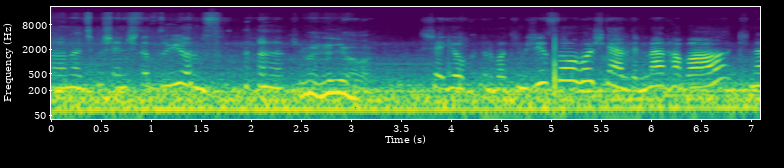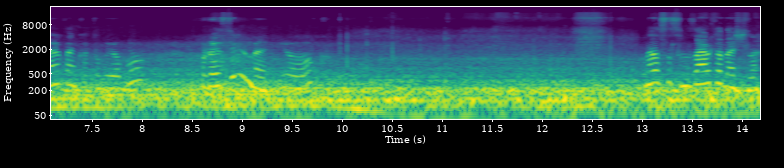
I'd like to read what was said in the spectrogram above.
Kaan acıkmış enişte duyuyor musun? Kime ne diyor baba? şey yok dur bakayım. Jiso hoş geldin. Merhaba. Ki- Nereden katılıyor bu? Brezil mi? Yok. Nasılsınız arkadaşlar?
